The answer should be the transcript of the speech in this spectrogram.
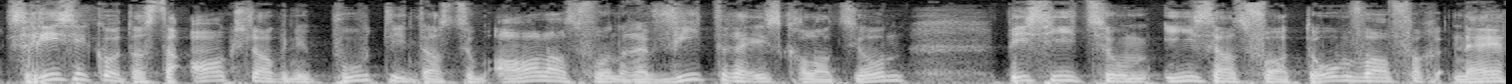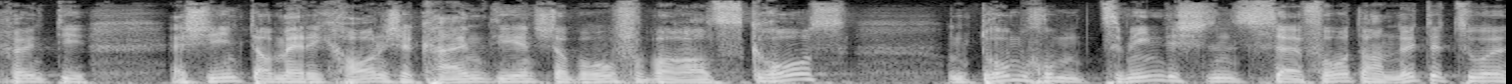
Das Risiko, dass der angeschlagene Putin das zum Anlass von einer weiteren Eskalation bis hin zum Einsatz von Atomwaffen nehmen könnte, erscheint der amerikanische Geheimdienst aber offenbar als gross. Und darum kommt zumindest äh, vorderhand nicht dazu,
